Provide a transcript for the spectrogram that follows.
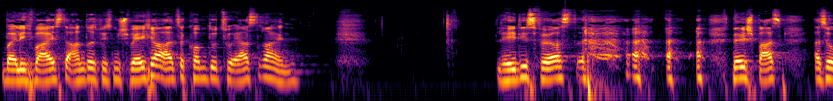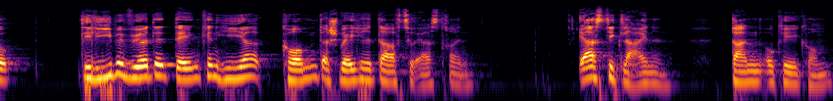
weil ich weiß, der andere ist ein bisschen schwächer, also komm du zuerst rein. Ladies first. ne, Spaß. Also, die Liebe würde denken, hier, komm, der Schwächere darf zuerst rein. Erst die Kleinen, dann, okay, komm.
